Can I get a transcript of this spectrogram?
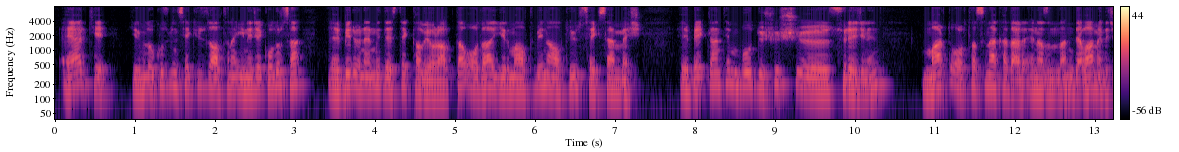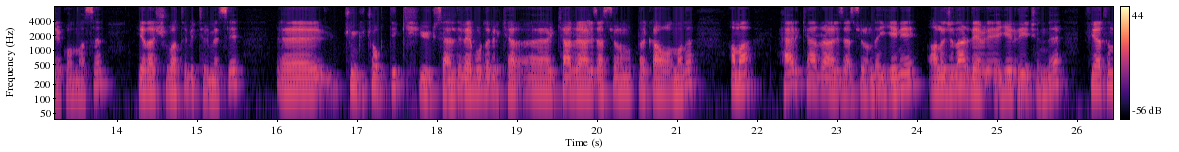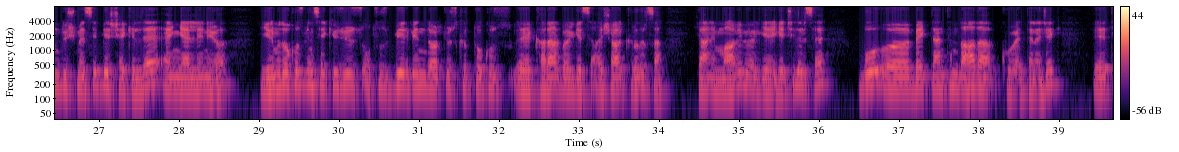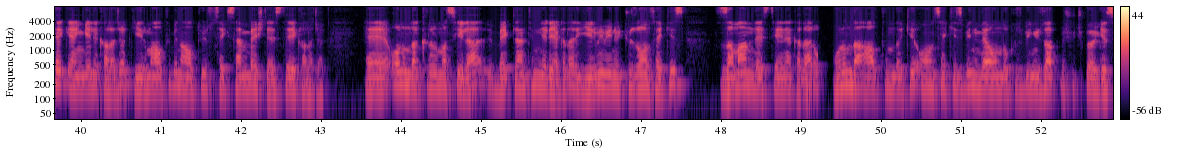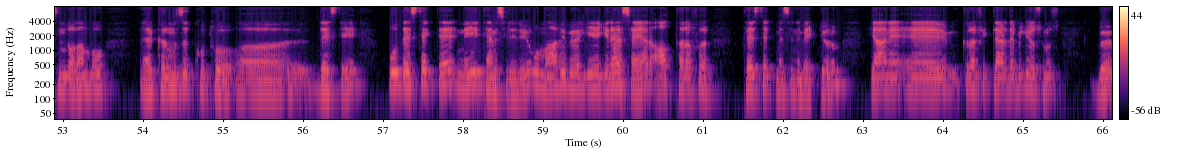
Eğer ki 29.800 altına inecek olursa e, bir önemli destek kalıyor altta. O da 26.685. E, Beklentim bu düşüş e, sürecinin Mart ortasına kadar en azından devam edecek olması ya da Şubat'ı bitirmesi. E, Çünkü çok dik yükseldi ve burada bir kar, kar realizasyonu mutlaka olmalı. Ama her kar realizasyonunda yeni alıcılar devreye girdiği için de fiyatın düşmesi bir şekilde engelleniyor. 29.800-31.449 e, karar bölgesi aşağı kırılırsa yani mavi bölgeye geçilirse bu e, beklentim daha da kuvvetlenecek. E, tek engeli kalacak 26.685 desteği kalacak. E, onun da kırılmasıyla beklentim nereye kadar? 20.318 zaman desteğine kadar. Onun da altındaki 18.000 ve 19.163 bölgesinde olan bu e, kırmızı kutu e, desteği. Bu destek de neyi temsil ediyor? Bu mavi bölgeye girerse eğer alt tarafı test etmesini bekliyorum. Yani e, grafiklerde biliyorsunuz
